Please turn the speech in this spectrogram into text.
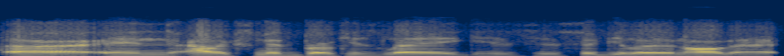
Uh, and Alex Smith broke his leg, his his fibula, and all that.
